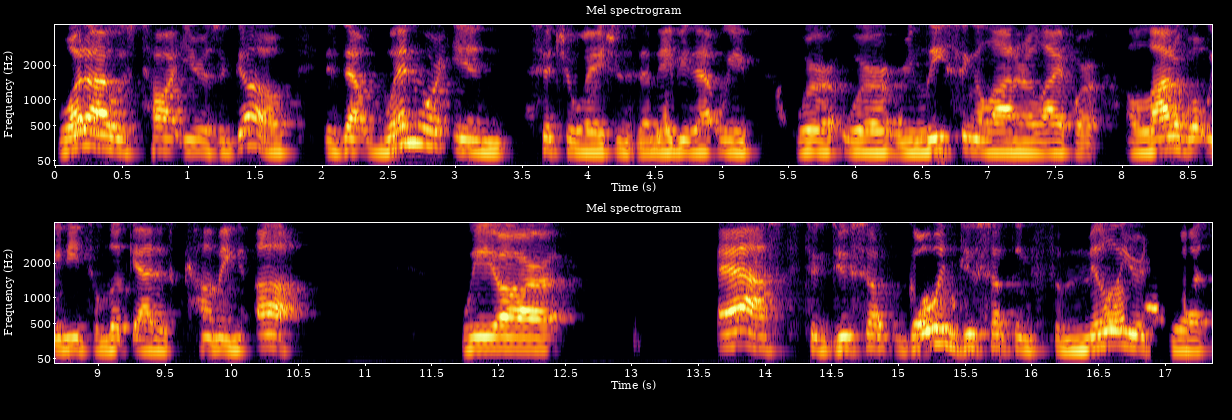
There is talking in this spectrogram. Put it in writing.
what I was taught years ago is that when we're in situations that maybe that we've we're we're releasing a lot in our life, or a lot of what we need to look at is coming up we are asked to do some go and do something familiar to us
